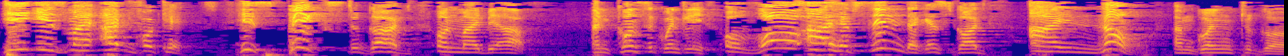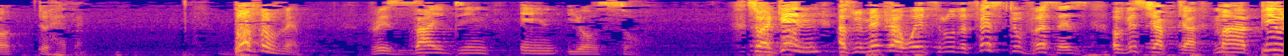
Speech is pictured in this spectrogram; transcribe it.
He is my advocate. He speaks to God on my behalf. And consequently, although I have sinned against God, I know I'm going to go to heaven. Both of them residing in your soul. So again, as we make our way through the first two verses of this chapter, my appeal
